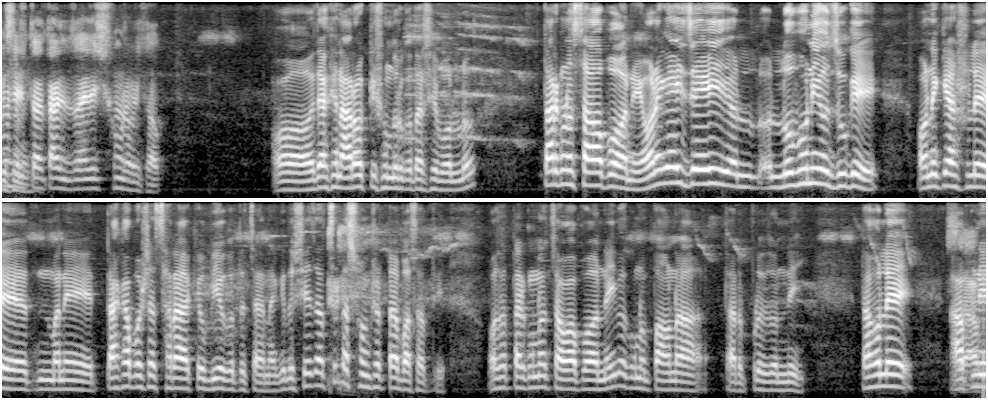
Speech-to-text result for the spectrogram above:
কিছু খাও ও দেখেন আরও একটি সুন্দর কথা সে বলল। তার কোনো চাওয়া পাওয়া নেই। অনেকে এই যে এই লোভনীয় যুগে অনেকে আসলে মানে টাকা পয়সা ছাড়া কেউ বিয়ে করতে চায় না। কিন্তু সে যাচ্ছে তার সংসারটা বাঁচাতে। অর্থাৎ তার কোনো চাওয়া পাওয়া নেই বা কোনো পাওনা তার প্রয়োজন নেই। তাহলে আপনি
